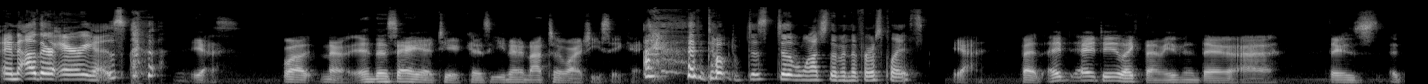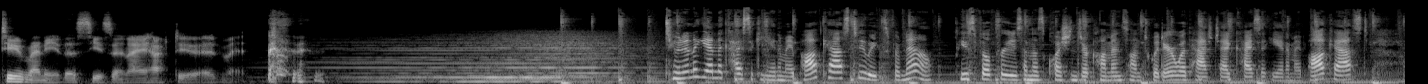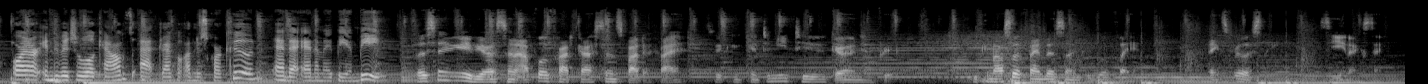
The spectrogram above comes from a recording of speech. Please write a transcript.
in other areas. yes well no in this area too because you know not to watch isekai don't just don't watch them in the first place. Yeah, but I I do like them, even though uh, there's too many this season. I have to admit. Tune in again to Kaiseki Anime Podcast two weeks from now. Please feel free to send us questions or comments on Twitter with hashtag Kaiseki Anime Podcast or our individual accounts at Draco underscore Kun and at Anime BNB. Listen and review us on Apple Podcasts and Spotify, so we can continue to grow and improve. You can also find us on Google Play. Thanks for listening. See you next time.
